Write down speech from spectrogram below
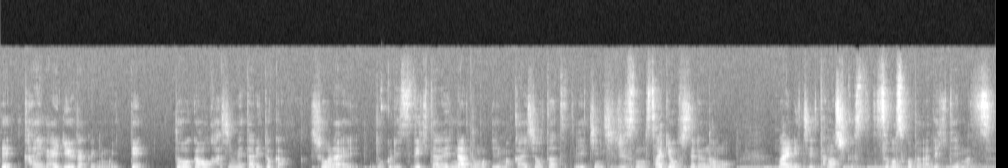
で海外留学にも行って動画を始めたりとか将来独立できたらいいなと思って今会社を立てて一日中その作業をしてるのも毎日楽しく過ごすことができています。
